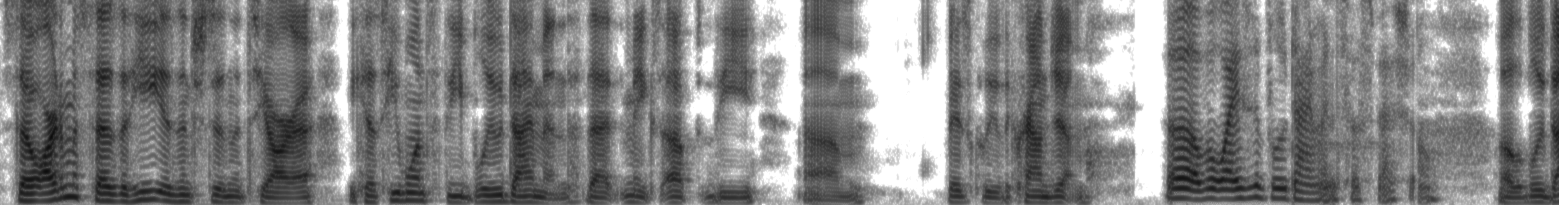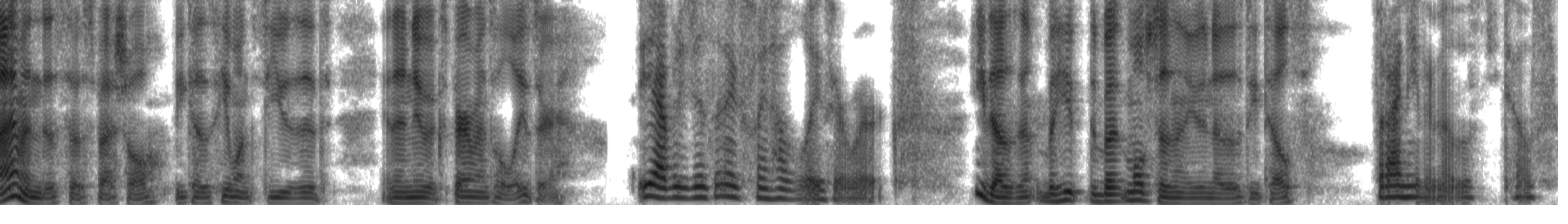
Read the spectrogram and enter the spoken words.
So Artemis says that he is interested in the tiara because he wants the blue diamond that makes up the um, basically the crown gem. Oh, but why is the blue diamond so special? Well, the blue diamond is so special because he wants to use it in a new experimental laser. Yeah, but he doesn't explain how the laser works. He doesn't, but he but Mulch doesn't need to know those details. But I need to know those details.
